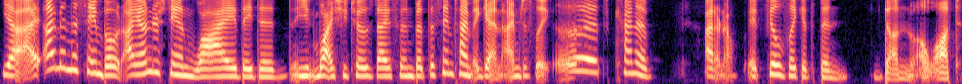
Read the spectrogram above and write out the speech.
Yeah, I, I'm in the same boat. I understand why they did, why she chose Dyson, but at the same time, again, I'm just like, uh, it's kind of, I don't know. It feels like it's been done a lot.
